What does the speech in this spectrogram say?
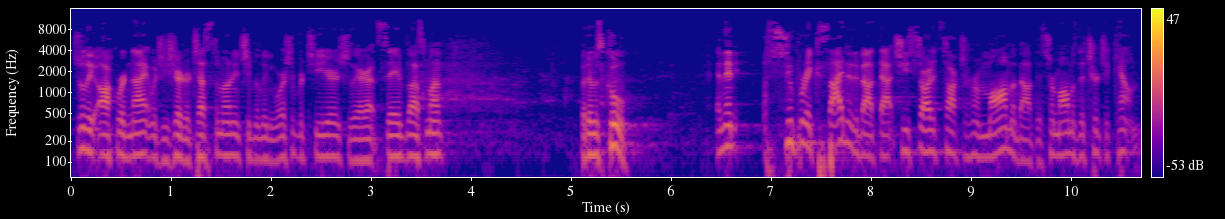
was a really awkward night when she shared her testimony. She'd been leading worship for two years. She's like, I got saved last month. But it was cool. And then super excited about that, she started to talk to her mom about this. Her mom was a church accountant.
